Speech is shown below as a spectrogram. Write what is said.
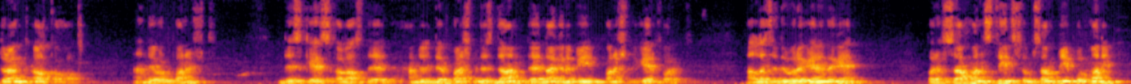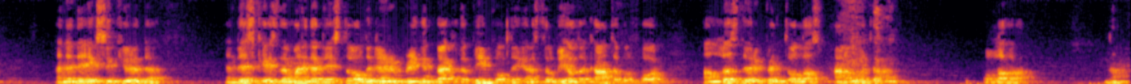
drank alcohol and they were punished. In this case, khalas, their, their punishment is done, they're not going to be punished again for it. Unless they do it again and again. But if someone steals from some people money and then they executed that, In this case, the money that they stole, they didn't bring it back to the people. They're going to still be held accountable for unless they repent to Allah subhanahu wa ta'ala. Allah. No.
